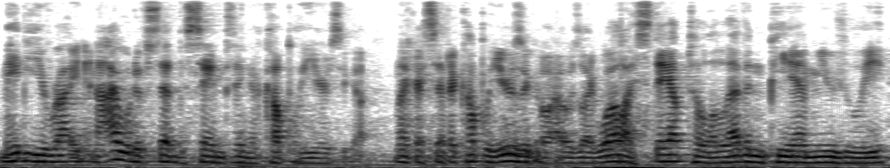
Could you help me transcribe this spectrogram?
maybe you're right and i would have said the same thing a couple years ago like i said a couple years ago i was like well i stay up till 11 p.m usually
